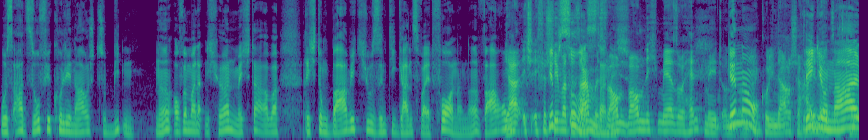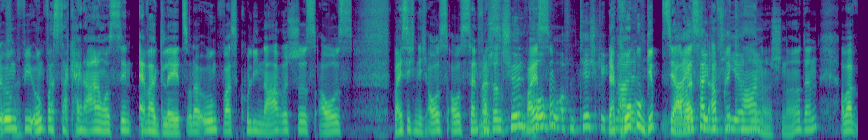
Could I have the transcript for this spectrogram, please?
USA hat so viel kulinarisch zu bieten. Ne? Auch wenn man das nicht hören möchte, aber Richtung Barbecue sind die ganz weit vorne. Ne? Warum? ja, ich, ich verstehe, was du sagen willst. Warum, nicht? warum nicht mehr so Handmade und, Genau. und kulinarische Highlights regional ne? irgendwie irgendwas da, keine Ahnung, aus den Everglades oder irgendwas kulinarisches aus, weiß ich nicht, aus, aus San Francisco. schon schön weißt Kroko du? auf den Tisch Ja, geknallt. Kroko gibt's ja, aber Reis ist halt filetiert, afrikanisch, ne? Denn, aber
